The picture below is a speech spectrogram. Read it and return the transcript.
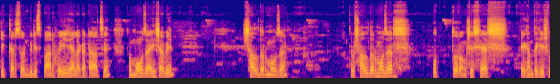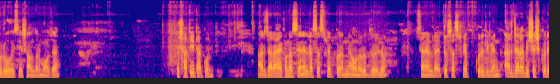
টিক্কারসর ব্রিজ পার হয়েই এলাকাটা আছে। তো মৌজা হিসাবে শালদর মৌজা। তবে শালদর মৌজার উত্তর অংশে শেষ এখান থেকেই শুরু হয়েছে শালদর মৌজা। তো সাথেই থাকুন। আর যারা এখনও চ্যানেলটা সাবস্ক্রাইব করেন না, অনুরোধ রইল। চ্যানেলটা একটু সাবস্ক্রাইব করে দিবেন। আর যারা বিশেষ করে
